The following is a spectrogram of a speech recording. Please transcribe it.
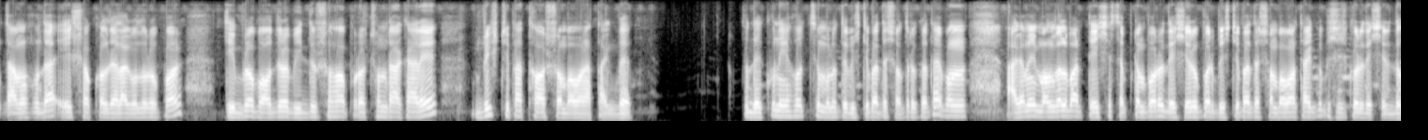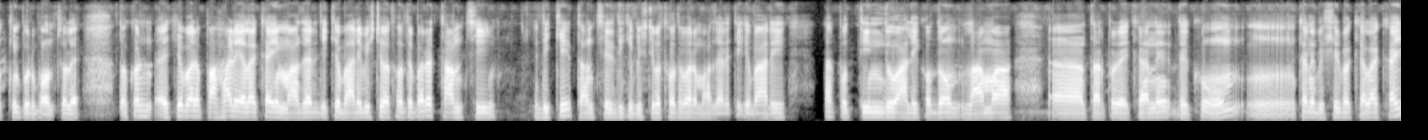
দামোহদা, এই সকল জেলাগুলোর উপর তীব্র বজ্র বিদ্যুৎ সহ প্রচণ্ড আকারে বৃষ্টিপাত হওয়ার সম্ভাবনা থাকবে। তো দেখুন, এই হচ্ছে মূলত বৃষ্টিপাতের সতর্কতা এবং আগামী মঙ্গলবার তেইশে সেপ্টেম্বরও দেশের উপর বৃষ্টিপাতের সম্ভাবনা থাকবে, বিশেষ করে দেশের দক্ষিণ পূর্ব অঞ্চলে। তখন একেবারে পাহাড়ি এলাকায় মাঝারি দিকে ভারী বৃষ্টিপাত হতে পারে তানচি এদিকে তানচির দিকে বৃষ্টিপাত হতে পারে মাঝারি থেকে ভারী। তারপর তিন্দু, আলীকদম, লামা তারপর এখানে দেখুন এখানে বেশিরভাগ এলাকায়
